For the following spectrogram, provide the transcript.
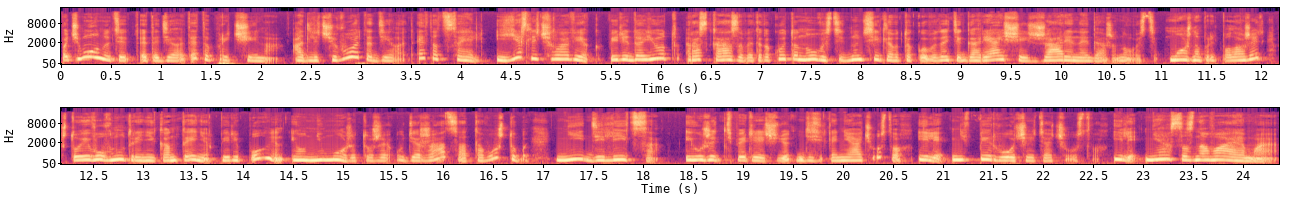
Почему он это делает, это причина. А для чего это делает, это цель. И если человек передает, рассказывает о какой-то новости, ну, действительно, вот такой, вот знаете, горящей, жареной даже новости, можно предположить, что его внутренний контейнер переполнен, и он не может уже удержаться от того, чтобы не делиться. И уже теперь речь идет действительно не о чувствах, или не в первую очередь о чувствах, или неосознаваемое,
